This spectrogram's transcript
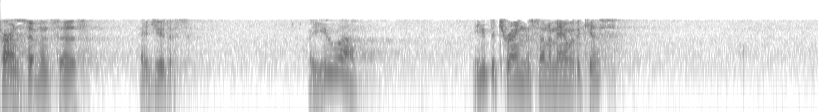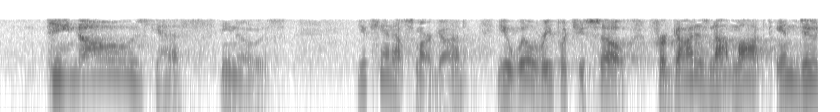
turns to him and says, Hey Judas, are you, uh, are you betraying the Son of Man with a kiss? He knows. Yes, he knows. You can't outsmart God. You will reap what you sow. For God is not mocked. In due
